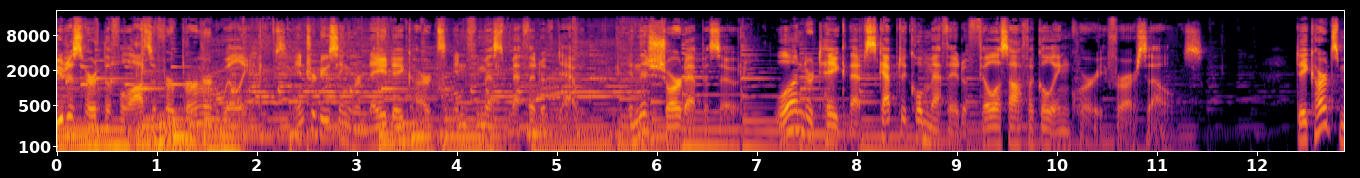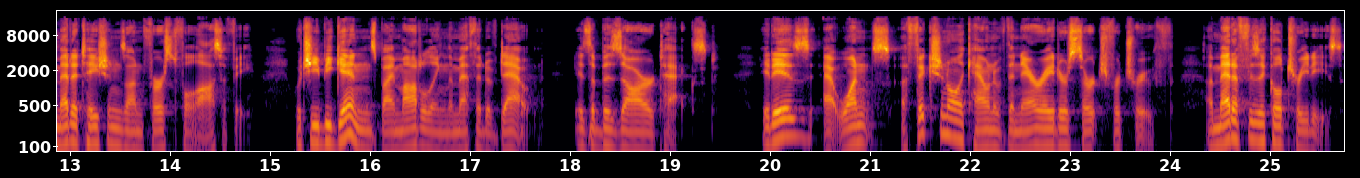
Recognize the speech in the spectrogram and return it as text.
You just heard the philosopher Bernard Williams introducing Rene Descartes' infamous method of doubt. In this short episode, we'll undertake that skeptical method of philosophical inquiry for ourselves. Descartes' Meditations on First Philosophy, which he begins by modeling the method of doubt, is a bizarre text. It is, at once, a fictional account of the narrator's search for truth, a metaphysical treatise,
